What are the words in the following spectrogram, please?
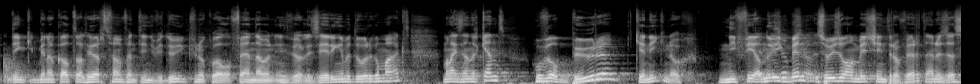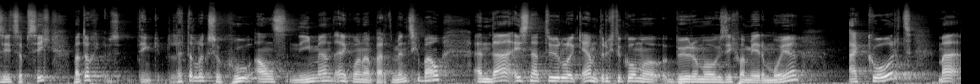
ik denk, ik ben ook altijd wel heel erg fan van het individu. Ik vind ook wel fijn dat we een individualisering hebben doorgemaakt. Maar langs de andere kant, hoeveel buren ken ik nog? Niet veel. Dat Nu, ik ben zo. sowieso wel een beetje introvert, hè, dus dat is iets op zich. Maar toch, ik denk letterlijk zo goed als niemand. En ik woon in een appartementsgebouw. En dat is natuurlijk, hè, om terug te komen, buren mogen zich wat meer moeien. Akkoord, maar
